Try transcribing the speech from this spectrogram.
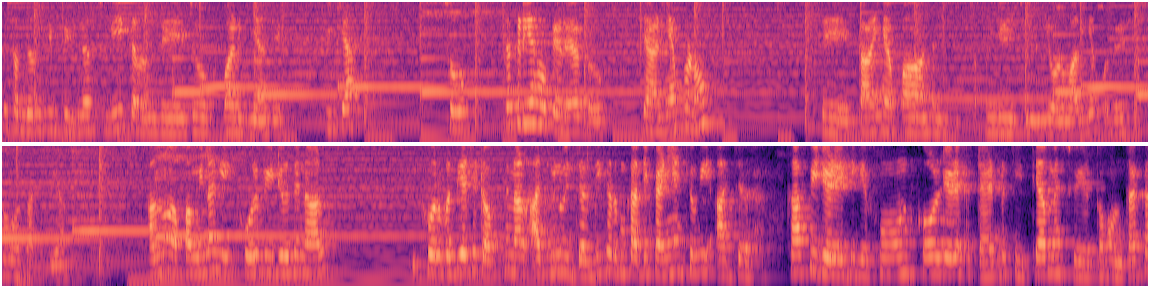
ਤੇ ਸਮਝੋ ਤੁਸੀਂ ਬਿਜ਼ਨਸ ਵੀ ਕਰਨ ਦੇ ਜੋ ਬਣ ਗਈਆਂ ਜੀ। ਠੀਕ ਆ? ਸੋ ਤਕੜੀਆਂ ਹੋ ਕੇ ਰਿਹਾ ਕਰੋ। ਸਿਆਣੀਆਂ ਬਣੋ। ਤੇ ਤਾਂ ਹੀ ਆਪਾਂ ਆਪਣੀ ਜਿਹੜੀ ਜ਼ਿੰਦਗੀ ਆਉਣ ਵਾਲੀ ਆ, ਉਹਦੇ ਵਿੱਚ ਸਫਲ ਹੋ ਸਕਦੇ ਆ ਕੱਲ੍ਹ ਨੂੰ ਆਪਾਂ ਮਿਲਾਂਗੇ ਇੱਕ ਹੋਰ ਵੀਡੀਓ ਦੇ ਨਾਲ। ਇੱਕ ਹੋਰ ਵਧੀਆ ਜਿਹੇ ਟੌਪਿਕ ਨਾਲ ਅੱਜ ਮੈਨੂੰ ਜਲਦੀ ਖਤਮ ਕਰਨੀ ਪੈਣੀ ਹੈ ਕਿਉਂਕਿ ਅੱਜ ਕਾਫੀ ਜਿਹੜੇ ਸੀਗੇ ਫੋਨ ਕਾਲ ਜਿਹੜੇ ਅਟੈਂਡ ਕੀਤੇ ਆ ਮੈਂ ਸਵੇਰ ਤੋਂ ਹੁਣ ਤੱਕ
